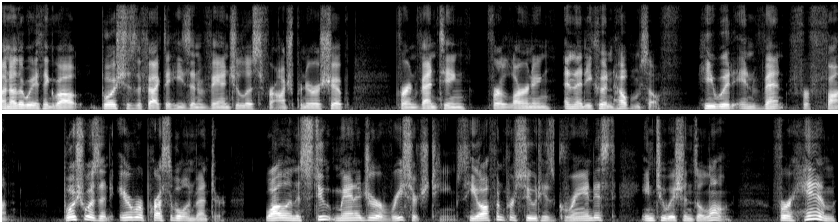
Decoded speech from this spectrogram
Another way to think about Bush is the fact that he's an evangelist for entrepreneurship, for inventing, for learning, and that he couldn't help himself. He would invent for fun. Bush was an irrepressible inventor. While an astute manager of research teams, he often pursued his grandest intuitions alone. For him,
